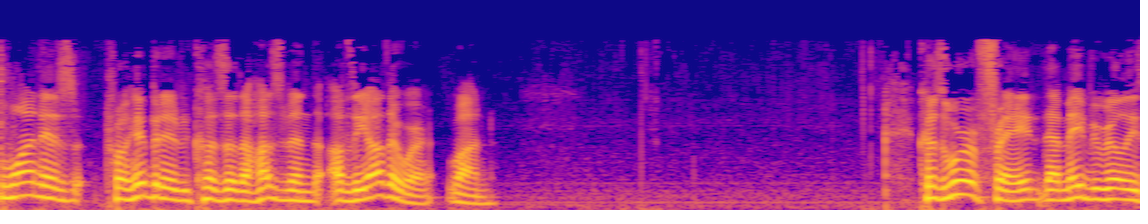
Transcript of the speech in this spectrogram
one is prohibited because of the husband of the other one. Because we're afraid that maybe really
